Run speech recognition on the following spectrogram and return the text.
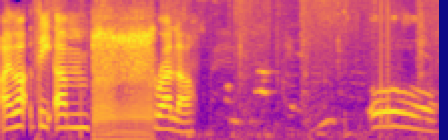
I'm at the umbrella. Oh.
